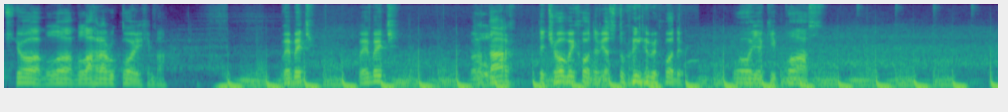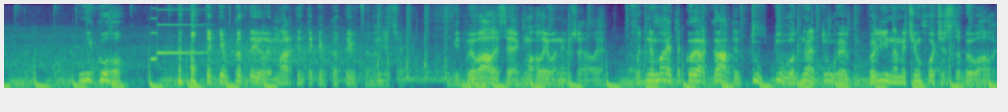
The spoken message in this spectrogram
Що, була, була гра рукою хіба? Вибить. Вибить. Воротар. Ти чого виходив? Я ж тобою не виходив. О, який пас. Нікого. Таки вкотили, Мартін таки вкотив цього м'яча. Відбивалися як могли вони вже, але. Хоч немає такої аркади, ту, ту, одне, друге, колінами чим хочеш забивали.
